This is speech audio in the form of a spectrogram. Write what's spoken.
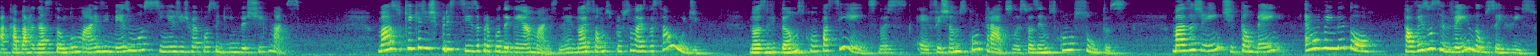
acabar gastando mais e mesmo assim a gente vai conseguir investir mais. Mas o que, que a gente precisa para poder ganhar mais? Né? Nós somos profissionais da saúde. Nós lidamos com pacientes, nós é, fechamos contratos, nós fazemos consultas. Mas a gente também é um vendedor. Talvez você venda um serviço.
